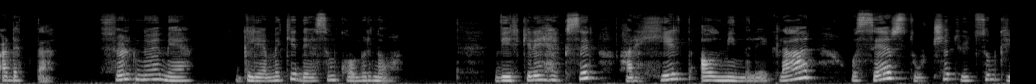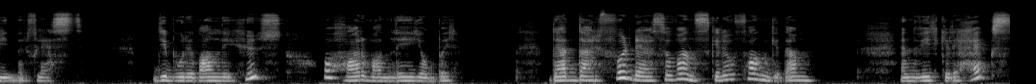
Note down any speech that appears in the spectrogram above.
er dette. Følg nøye med, glem ikke det som kommer nå. Virkelige hekser har helt alminnelige klær og ser stort sett ut som kvinner flest. De bor i vanlige hus og har vanlige jobber. Det er derfor det er så vanskelig å fange dem. En virkelig heks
